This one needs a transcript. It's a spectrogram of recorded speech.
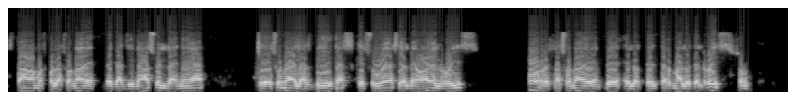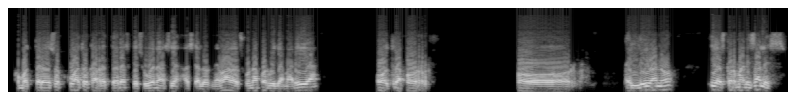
estábamos por la zona de, de Gallinazo y La Enea, que es una de las vías que sube hacia el Nevado del Ruiz, por la zona del de, el Hotel Termales del Ruiz. Son como tres o cuatro carreteras que suben hacia, hacia los nevados, una por Villa María, otra por, por el Líbano y dos por Manizales.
